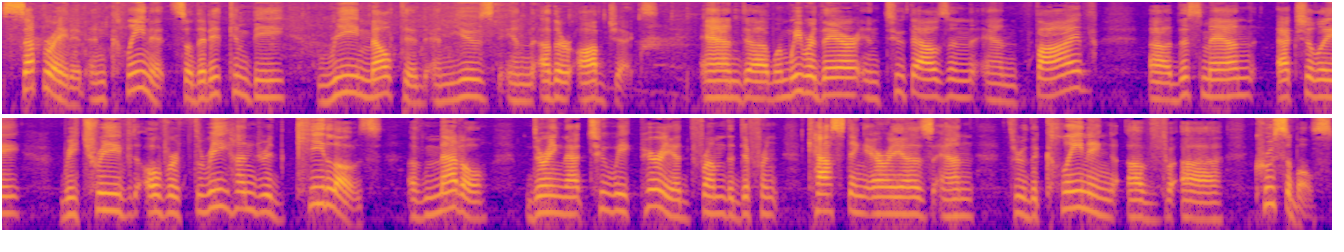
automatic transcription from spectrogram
separate it and clean it so that it can be remelted and used in other objects. And uh, when we were there in 2005, uh, this man actually retrieved over 300 kilos of metal during that two week period from the different casting areas and through the cleaning of uh, crucibles.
